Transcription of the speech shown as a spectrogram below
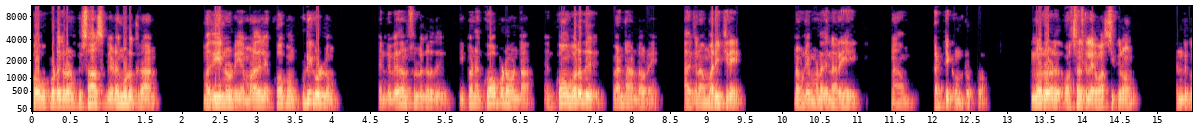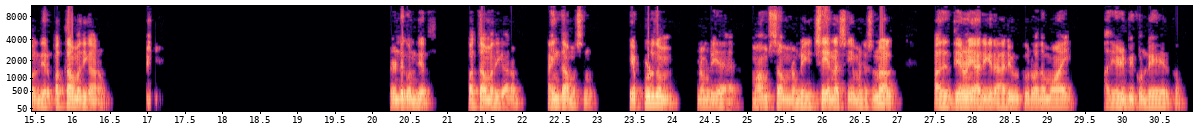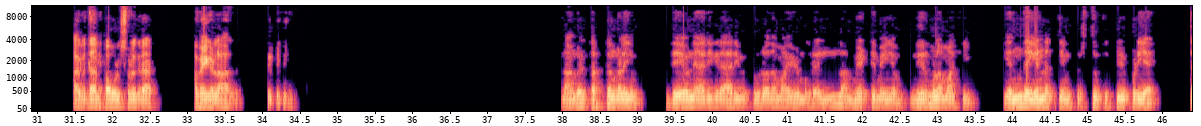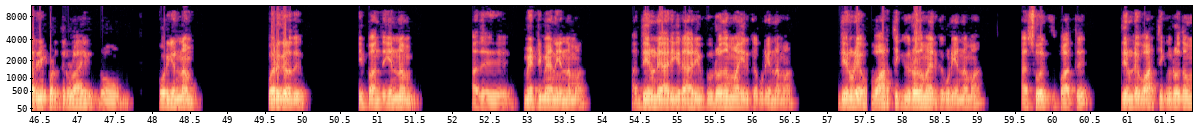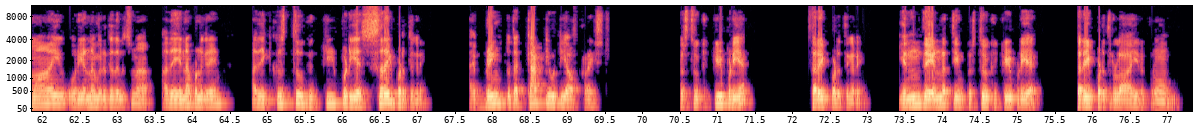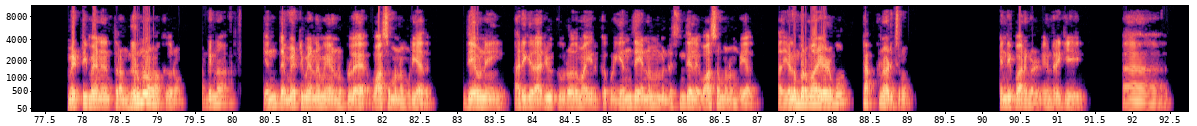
கோபப்படுகிறவன் பிசாசுக்கு இடம் கொடுக்கிறான். மதியனுடைய மனதிலே கோபம் குடிகொள்ளும் என்று வேதம் சொல்லுகிறது. இப்ப எனக்கு கோபப்பட வேண்டாம். என் கோபம் வருது. வேண்டாம் ஆண்டவரே அதுக்கு நான் மறிக்கிறேன். நம்முடைய மனதின் அறையை நாம் கட்டி கொண்டிருக்கிறோம். இன்னொரு வசனத்திலே வாசிக்கிறோம். ரெண்டு குழந்தையர் பத்தாம் அதிகாரம். ரெண்டு குழந்தையர் பத்தாம் அதிகாரம் ஐந்தாம் வசனம். எப்பொழுதும் நம்முடைய மாம்சம் நம்முடைய இச்சை என்ன செய்யும் என்று சொன்னால் அது தேவனை அறிகிற அறிவுக்கு விரோதமாய் அது எழும்பிக் கொண்டே இருக்கும். ஆகவேதான் பவுல் சொல்கிறார் அவைகளால் நாங்கள் தர்க்கங்களையும் தேவனை அறிகிற அறிவுக்கு விரோதமாக எழும்புகிற எல்லா மேட்டுமையும் நிர்மூலமாக்கி எந்த எண்ணத்தையும் கிறிஸ்துவுக்கு கீழ்ப்படிய திரைப்படுத்துகிறவர்களாய் இருக்கிறோம் ஒரு எண்ணம் வருகிறது. இப்போ அந்த எண்ணம் அது மேட்டுமையான எண்ணமா? தேவனுடைய அறிகிற அறிவுக்கு விரோதமாக இருக்கக்கூடிய எண்ணமா? தேவனுடைய வார்த்தைக்கு விரோதமாக இருக்கக்கூடிய எண்ணமா? அதை சோதித்து பார்த்து தேவனுடைய வார்த்தைக்கு விரோதமாய் ஒரு எண்ணம் இருக்குதுன்னு சொன்னால் அதை என்ன பண்ணுகிறேன்? அதை கிறிஸ்துவுக்கு கீழ்ப்படிய சிறைப்படுத்துகிறேன். I bring to the captivity of Christ கிறிஸ்துவுக்கு கீழ்ப்படிய சிறைப்படுத்துகிறேன். எந்த எண்ணத்தையும் கிறிஸ்துவுக்கு கீழ்ப்படிய சிறைப்படுத்துகளா இருக்கிறோம். மேட்டிமையான எண்ணத்தை நாம் நிர்மூலமாக்குகிறோம். அப்படின்னா எந்த மேட்டுமை எண்ணமும் எனக்குள்ள வாசம் பண்ண முடியாது. தேவனை அறிகிற அறிவுக்கு விரோதமாக இருக்கக்கூடிய எந்த எண்ணமும் இந்த சிந்தையில வாசம் பண்ண முடியாது. அது எழும்புற மாதிரி எழும்பும் டக்குன்னு அடிச்சிரும். எண்ணி பாருங்கள் இன்றைக்கு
